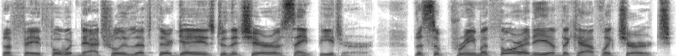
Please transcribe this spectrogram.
the faithful would naturally lift their gaze to the chair of St. Peter, the supreme authority of the Catholic Church,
